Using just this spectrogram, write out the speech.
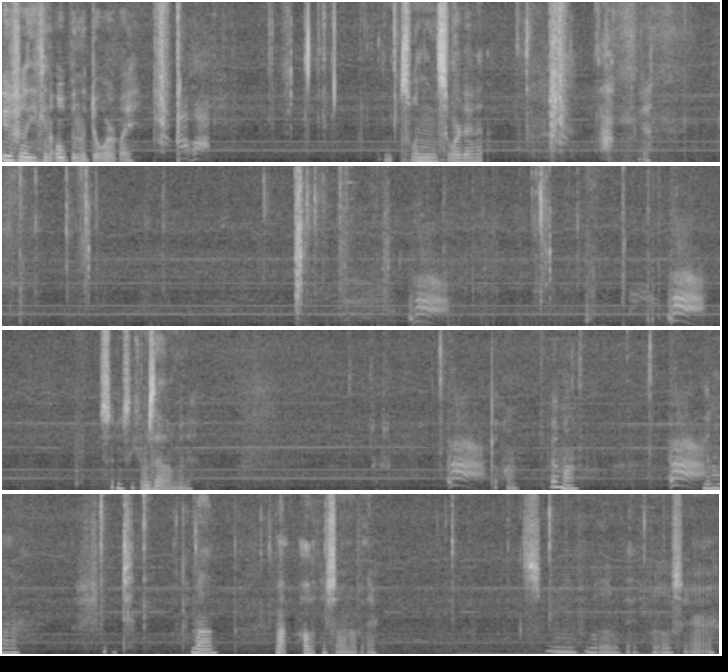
Usually you can open the door by swinging the sword at it. Yeah. As soon as he comes out, I'm gonna. Come on. Come on. You don't wanna shoot. Come on. Come on. Oh, there's someone over there. Move a little bit closer.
